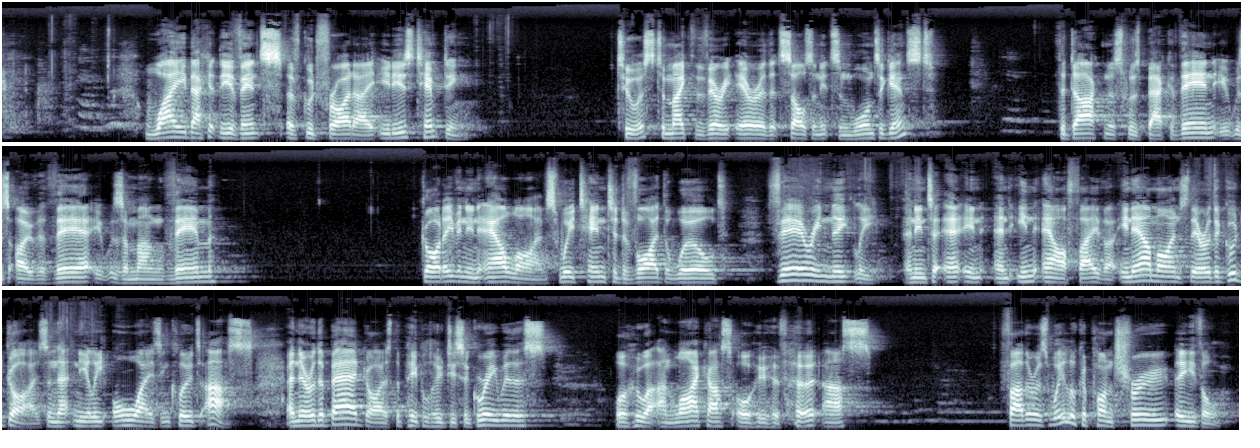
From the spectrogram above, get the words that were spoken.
way back at the events of Good Friday, it is tempting to us to make the very error that Solzhenitsyn warns against. The darkness was back then, it was over there, it was among them. God, even in our lives, we tend to divide the world very neatly and, into, in, and in our favour. In our minds, there are the good guys, and that nearly always includes us. And there are the bad guys, the people who disagree with us, or who are unlike us, or who have hurt us. Father, as we look upon true evil,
